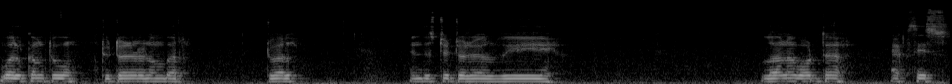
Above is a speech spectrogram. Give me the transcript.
welcome to tutorial number 12 in this tutorial we learn about the axis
